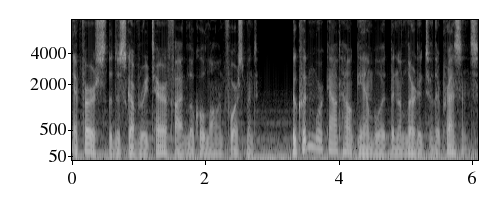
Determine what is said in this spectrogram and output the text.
At first, the discovery terrified local law enforcement, who couldn't work out how Gamble had been alerted to their presence.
